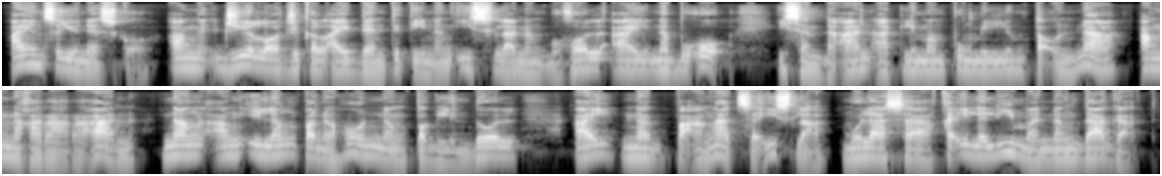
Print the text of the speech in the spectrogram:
Ayon sa UNESCO, ang geological identity ng isla ng Bohol ay nabuo isandaan at limampung milyong taon na ang nakararaan nang ang ilang panahon ng paglindol ay nagpaangat sa isla mula sa kailaliman ng dagat.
